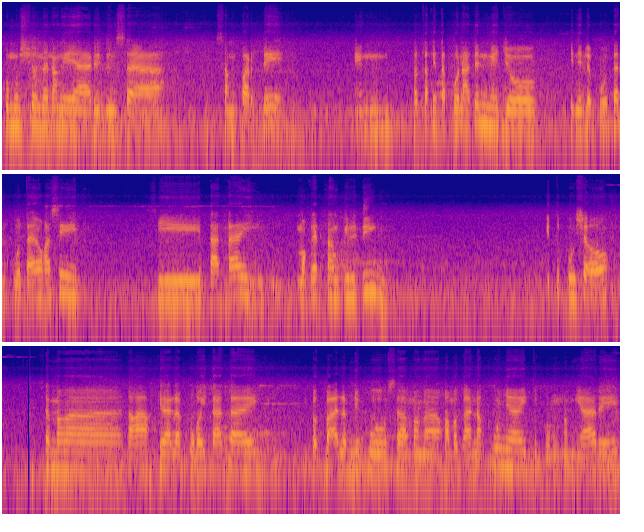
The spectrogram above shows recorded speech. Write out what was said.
kumusyon na nangyayari dun sa isang parte. And pagkakita po natin, medyo kinilabutan po tayo kasi si tatay umakyat ng building. Ito po siya oh sa mga nakakilala po kay tatay, ipagpaalam niyo po sa mga kamag-anak po niya, ito pong nangyari.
